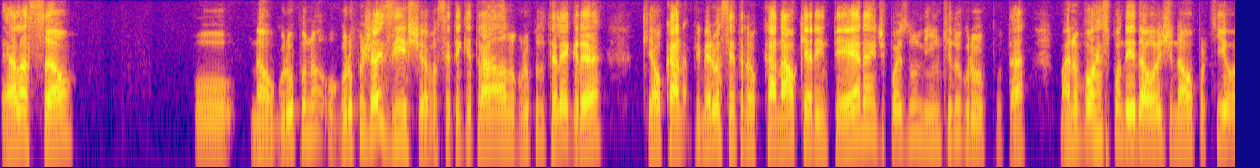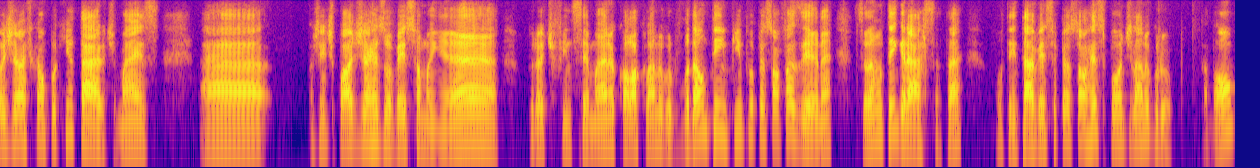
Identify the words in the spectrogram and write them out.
elas são o, não, o grupo não, o grupo já existe. Você tem que entrar lá no grupo do Telegram, que é o canal. Primeiro você entra no canal que era inteira e depois no link do grupo, tá? Mas não vou responder ainda hoje não, porque hoje vai ficar um pouquinho tarde. Mas uh, a gente pode já resolver isso amanhã, durante o fim de semana eu coloco lá no grupo. Vou dar um tempinho para o pessoal fazer, né? Senão não tem graça, tá? Vou tentar ver se o pessoal responde lá no grupo, tá bom?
